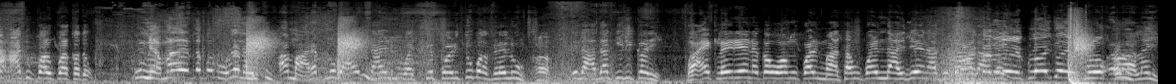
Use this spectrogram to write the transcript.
હાથ ઉપાડ ઉપાડ કરતો. હું મહેમાન એટલે બોલે નહીં. આ મારે પેલું બાઈક સાઈડ વચ્ચે પડ્યું બગડેલું. એ દાદાગીરી કરી. બાઈક લઈ રે ને કહું ઓમ ઉપાડી માથા ઉપાડી નાહી દે ના તું એકલો આવી જો એકલો હા, લઈ.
